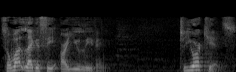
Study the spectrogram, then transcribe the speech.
So, what legacy are you leaving to your kids?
